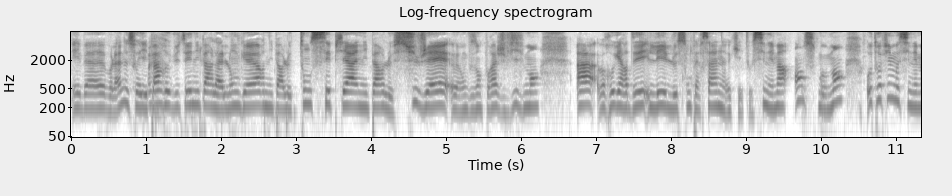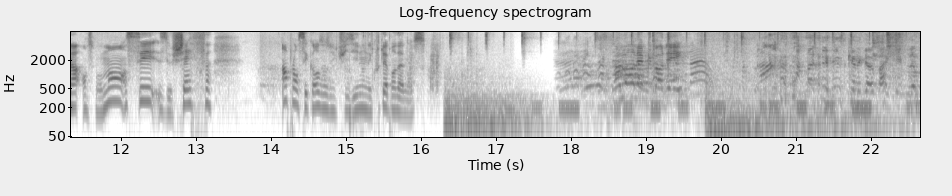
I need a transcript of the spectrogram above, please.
Et ben voilà, ne soyez pas rebutés ni par la longueur, ni par le ton sépia, ni par le sujet. Euh, on vous encourage vivement à regarder Les Leçons Persanes qui est au cinéma en ce moment. Autre film au cinéma en ce moment, c'est The Chef. Un plan séquence dans une cuisine, on écoute la bande-annonce. Come on, everybody. Who's gonna go back in them?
